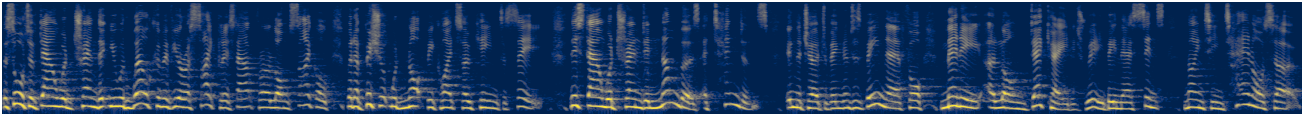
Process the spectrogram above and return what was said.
the sort of downward trend that you would welcome if you're a cyclist out for a long cycle, but a bishop would not be quite so keen to see. This downward trend in numbers, attendance in the Church of England has been there for many a long decade. It's really been there since 1910 or so.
